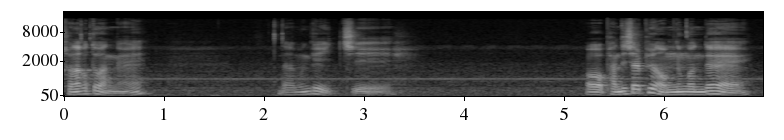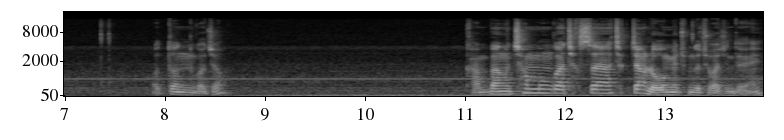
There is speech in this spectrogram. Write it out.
전화가 또 왔네. 남은 게 있지. 어 반드시 할 필요는 없는 건데 어떤 거죠? 간방은 창문과 책상, 책장을 넣으면 좀 더 좋아진대.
